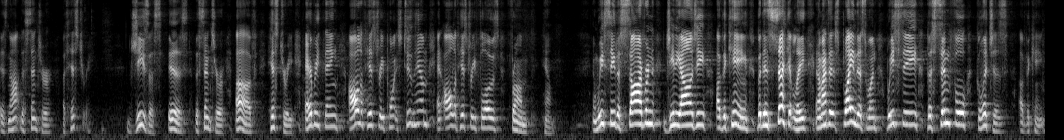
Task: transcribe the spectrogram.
is not the center of history. Jesus is the center of history. Everything, all of history points to him, and all of history flows from. And we see the sovereign genealogy of the king. But then, secondly, and I'm going to have to explain this one, we see the sinful glitches of the king.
